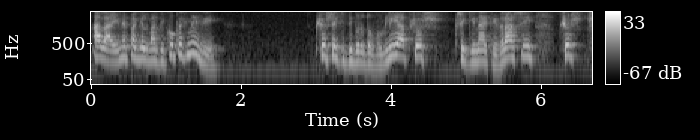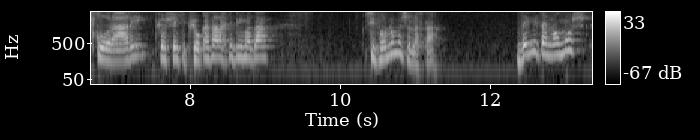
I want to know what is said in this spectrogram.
αλλά είναι επαγγελματικό παιχνίδι. Ποιος έχει την πρωτοβουλία, ποιος ξεκινάει τη δράση, ποιος σκοράρει, ποιος έχει πιο καθαρά χτυπήματα. Συμφωνούμε σε όλα αυτά. Δεν ήταν όμως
